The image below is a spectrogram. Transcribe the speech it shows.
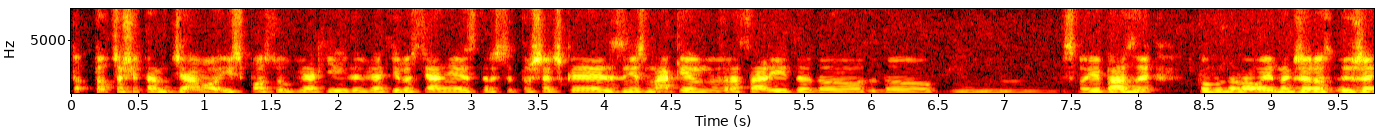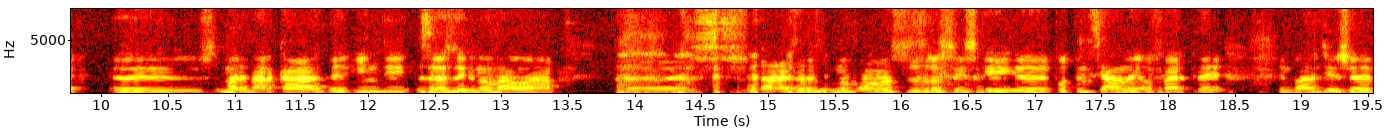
to, to, co się tam działo i sposób, w jaki, w jaki Rosjanie troszeczkę z niesmakiem wracali do, do, do mm, swojej bazy, powodowało jednak, że, że y, marynarka Indii zrezygnowała tak, zrezygnowała z rosyjskiej e, potencjalnej oferty, tym bardziej, że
